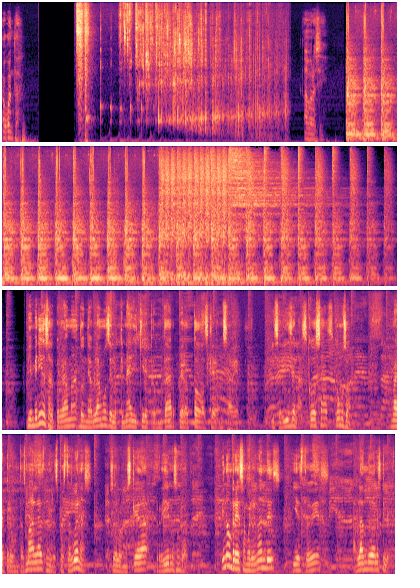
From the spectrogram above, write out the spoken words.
Aguanta. Ahora sí. Bienvenidos al programa donde hablamos de lo que nadie quiere preguntar, pero todos queremos saber. Y se dicen las cosas como son. No hay preguntas malas ni respuestas buenas. Solo nos queda reírnos un rato. Mi nombre es Samuel Hernández y esto es Hablando al Esqueleto.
